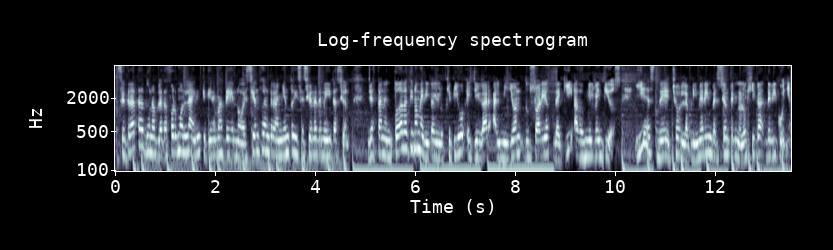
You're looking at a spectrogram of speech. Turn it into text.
Se trata de una plataforma online que tiene más de 900 entrenamientos y sesiones de meditación. Ya están en toda Latinoamérica y el objetivo es llegar al millón de usuarios de aquí a 2022 y es de hecho la primera inversión tecnológica de Vicuña.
